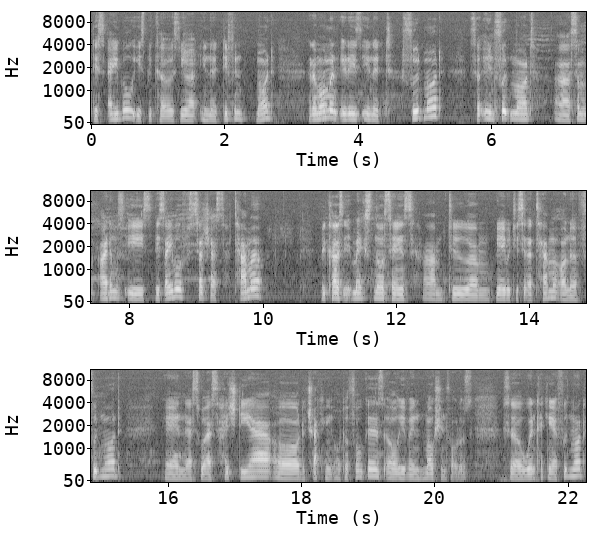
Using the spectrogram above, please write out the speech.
disabled is because you are in a different mode. At the moment it is in a food mode. So in food mode uh, some items is disabled such as timer because it makes no sense um, to um, be able to set a timer on a food mode and as well as HDR or the tracking autofocus or even motion photos. So when taking a food mode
